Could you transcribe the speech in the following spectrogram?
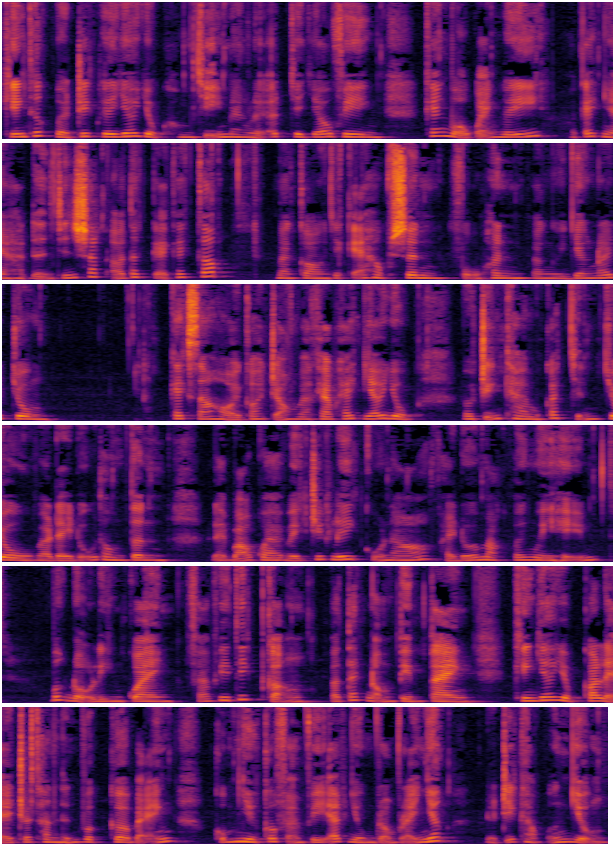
Kiến thức về triết lý giáo dục không chỉ mang lợi ích cho giáo viên, cán bộ quản lý và các nhà hoạch định chính sách ở tất cả các cấp, mà còn cho cả học sinh, phụ huynh và người dân nói chung. Các xã hội coi trọng và khao khát giáo dục được triển khai một cách chỉnh chu và đầy đủ thông tin để bỏ qua việc triết lý của nó phải đối mặt với nguy hiểm, mức độ liên quan, phạm vi tiếp cận và tác động tiềm tàng khiến giáo dục có lẽ trở thành lĩnh vực cơ bản cũng như có phạm vi áp dụng rộng rãi nhất để triết học ứng dụng.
